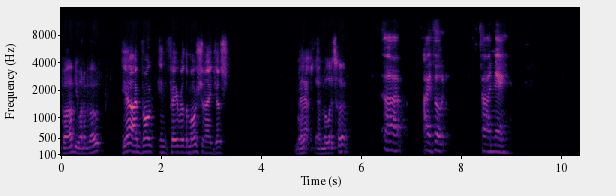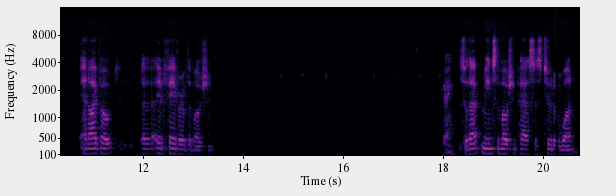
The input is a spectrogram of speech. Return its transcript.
Bob, you want to vote? Yeah, I vote in favor of the motion. I just, Passed. And Melissa? Uh, I vote uh, nay. And I vote uh, in favor of the motion. okay, So that means the motion passes two to one.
